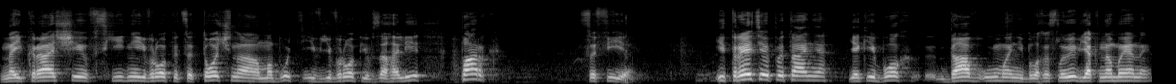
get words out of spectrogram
Найкращі в східній Європі це точно, а мабуть, і в Європі взагалі парк Софія. І третє питання, яке Бог дав Умані, благословив, як на мене,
